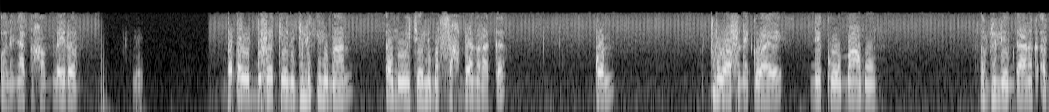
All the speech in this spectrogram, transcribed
wala ñàkk xam lay doon ba tayit bu fekkee ne jullit ilimaan amoo ca lu mat sax benn rakka kon trois fa nekk waaye nekkoo maamoom. Ak julleem daanaka ab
